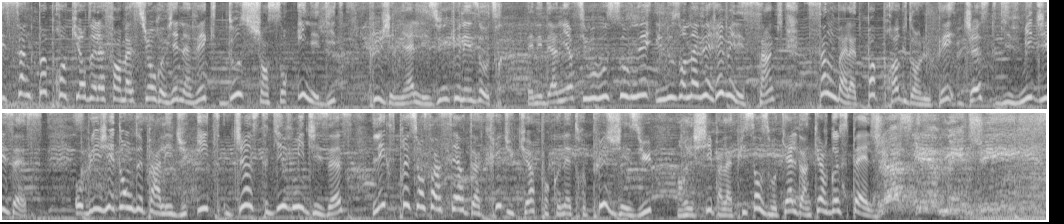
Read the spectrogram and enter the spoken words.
Les 5 pop rockers de la formation reviennent avec 12 chansons inédites, plus géniales les unes que les autres. L'année dernière, si vous vous souvenez, ils nous en avaient révélé 5, 5 ballades pop rock dans le P Just Give Me Jesus. Obligé donc de parler du hit Just Give Me Jesus, l'expression sincère d'un cri du cœur pour connaître plus Jésus, enrichi par la puissance vocale d'un chœur gospel. Just give me Jesus.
